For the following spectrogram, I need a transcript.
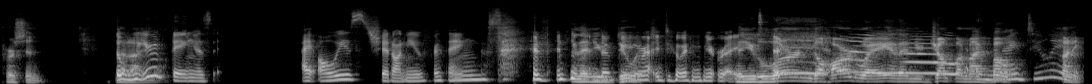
person. The weird thing is, I always shit on you for things, and then you, And then end you up do it. right. I do it, and you're right. And you learn the hard way and then you jump on my and boat. I do it. Honey,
